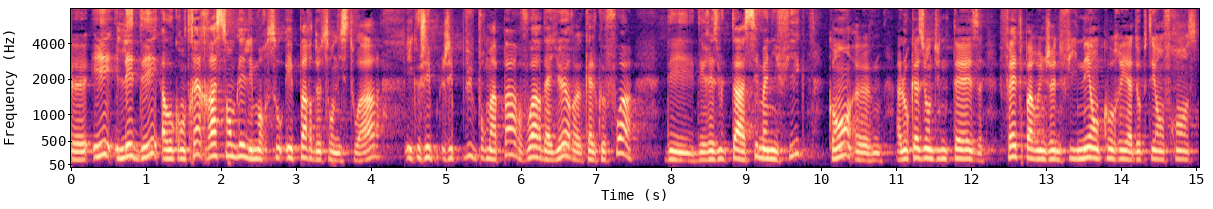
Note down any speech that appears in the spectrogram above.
euh, et l'aider à au contraire rassembler les morceaux épars de son histoire et que j'ai pu pour ma part voir d'ailleurs euh, quelquefois des, résultats assez magnifiques quand, euh, à l'occasion d'une thèse faite par une jeune fille née en Corée, adoptée en France,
